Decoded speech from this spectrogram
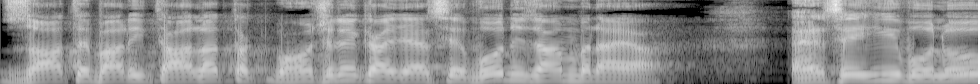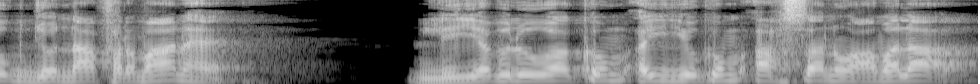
ذات باری تعلیٰ تک پہنچنے کا جیسے وہ نظام بنایا، ایسے ہی وہ لوگ جو نافرمان ہیں لیبلوا کم ایکم احسن و عملہ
